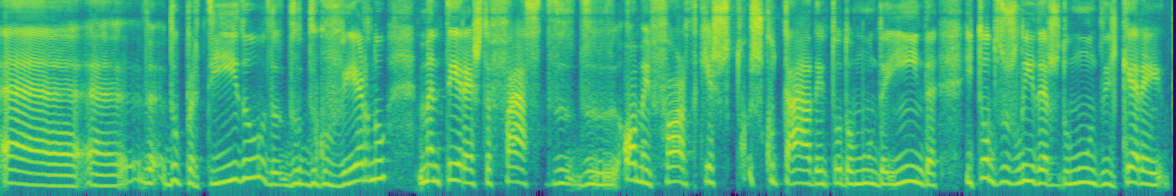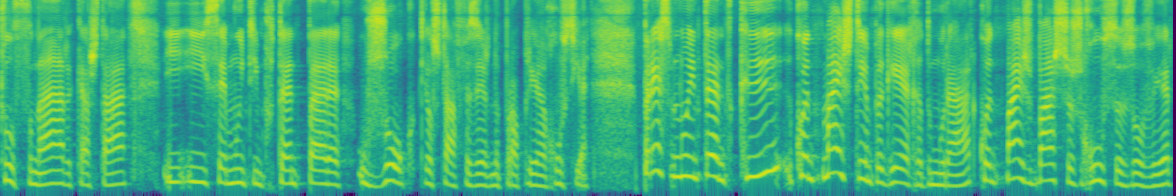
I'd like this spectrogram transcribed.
uh, uh, do partido, do, do, do, governo, manter esta face de, de, homem forte que é escutado em todo o mundo ainda e todos os líderes do mundo lhe querem telefonar, cá está, e, e isso é muito importante para o jogo que ele está a fazer na própria Rússia. Parece-me, no entanto, que quanto mais tempo a guerra demorar, quanto mais baixas russas houver,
